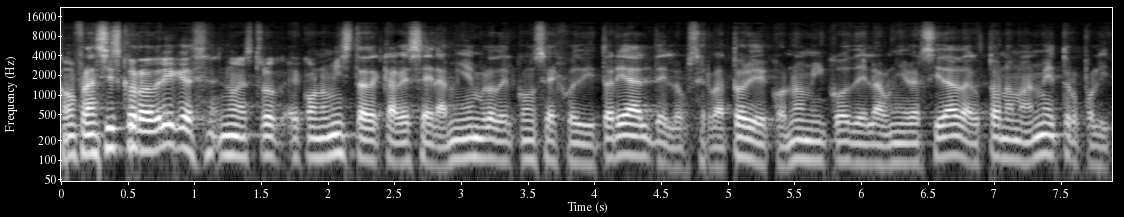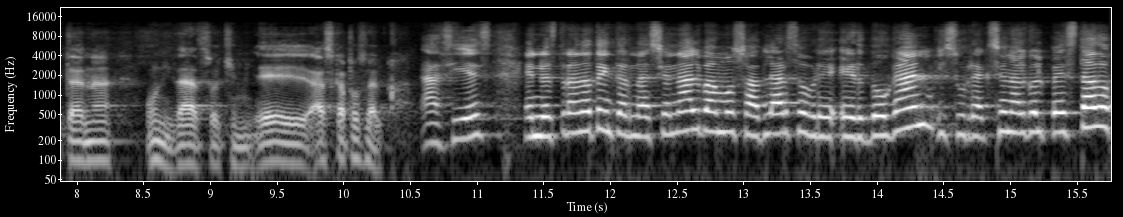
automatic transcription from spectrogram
Con Francisco Rodríguez, nuestro economista de cabecera, miembro del Consejo Editorial del Observatorio Económico de la Universidad Autónoma Metropolitana Unidad eh, Azcapotzalco. Así es. En nuestra nota internacional vamos a hablar sobre Erdogan y su reacción al golpe de Estado.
